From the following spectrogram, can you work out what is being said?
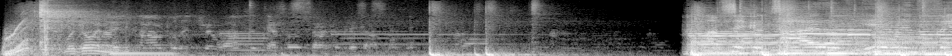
We're going, Nick. I'm sick and tired of hearing things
